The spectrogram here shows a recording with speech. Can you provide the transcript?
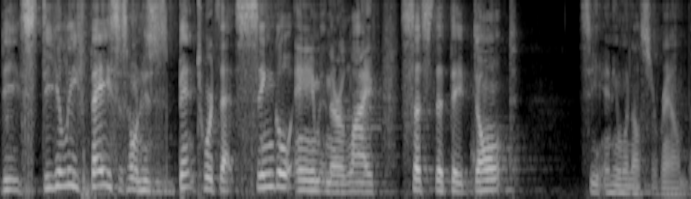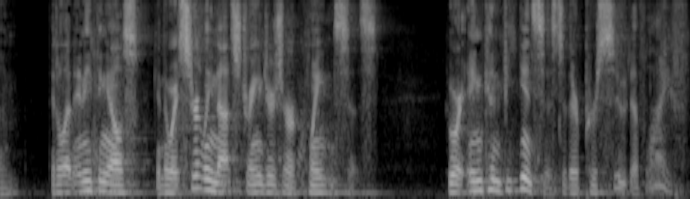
the steely face of someone who's just bent towards that single aim in their life such that they don't see anyone else around them. They don't let anything else get in their way. Certainly not strangers or acquaintances who are inconveniences to their pursuit of life.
